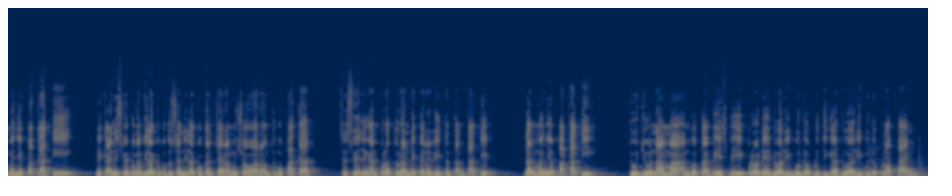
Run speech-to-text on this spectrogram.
menyepakati mekanisme pengambilan keputusan dilakukan secara musyawarah untuk mufakat sesuai dengan peraturan DPR RI tentang tatip dan menyepakati tujuh nama anggota BSBI periode 2023-2028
